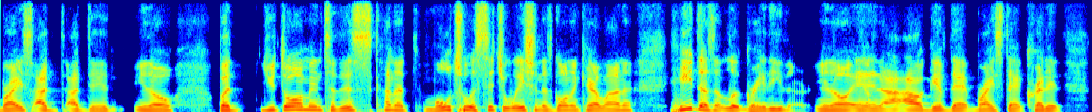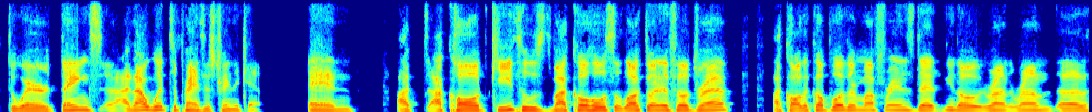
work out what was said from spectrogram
Bryce? I I did, you know, but you throw him into this kind of tumultuous situation that's going in Carolina, he doesn't look great either, you know. And I, I'll give that Bryce that credit to where things. And I went to Panthers training camp, and I I called Keith, who's my co-host of Locked On NFL Draft. I called a couple other of my friends that you know around around uh,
